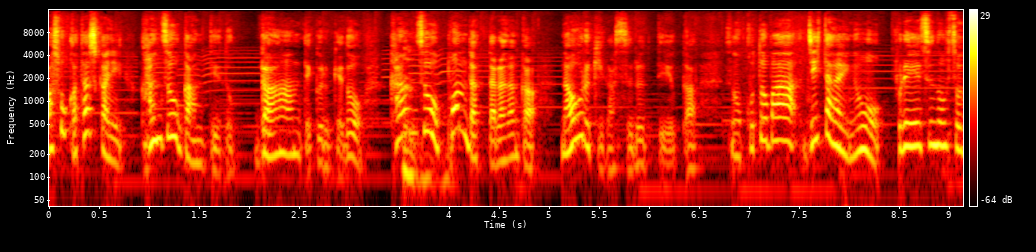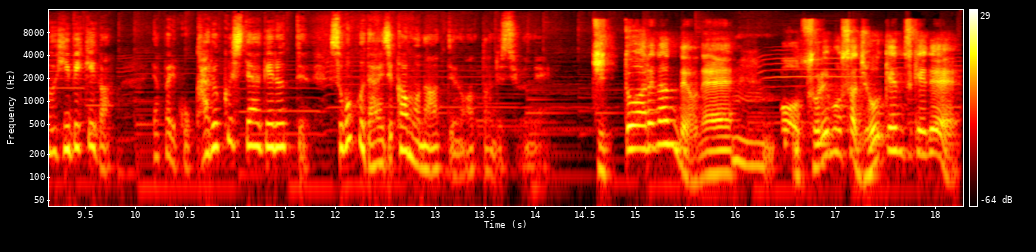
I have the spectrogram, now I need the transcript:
あ、そうか、確かに肝臓がんっていうとガーンってくるけど、肝臓ポンだったらなんか治る気がするっていうか、その言葉自体のフレーズのその響きが、やっぱりこう軽くしてあげるってすごく大事かもなっていうのがあったんですよね。きっとあれなんだよね。うん。もうそれもさ、条件付けで、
